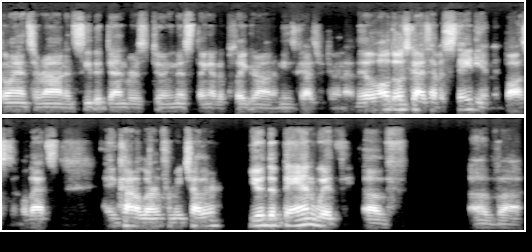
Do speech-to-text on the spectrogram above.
glance around and see that Denver's doing this thing at the playground and these guys are doing that. They, all those guys have a stadium in Boston. Well, that's and kind of learn from each other. You had the bandwidth of of uh,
